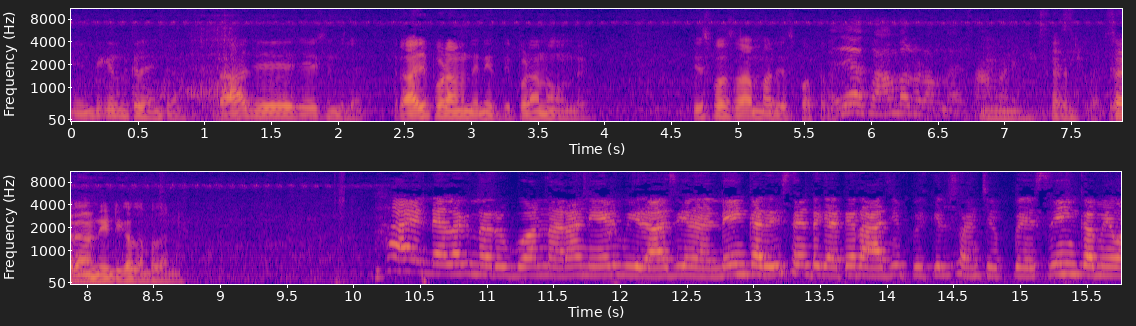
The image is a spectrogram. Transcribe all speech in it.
ఈ ఇంటికి ఎందుకులే ఇంకా? రాజు చేసిందిలే. రాజు పొడానం తినిద్ది పొడానం ఉంది. తీసుకో సాంబార్ తీసుకొస్తాను అదే సాంబార్ కూడా ఉంది సాంబార్. సరే సరే అండి ఇంటికి వెళ్దాం పదండి. హాయ్ అండి ఎలాగున్నారు? బాగున్నారా? నేను మీ రాజీనండి. ఇంకా రీసెంట్గా అయితే రాజీ పికిల్స్ అని చెప్పేసి ఇంకా మేము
